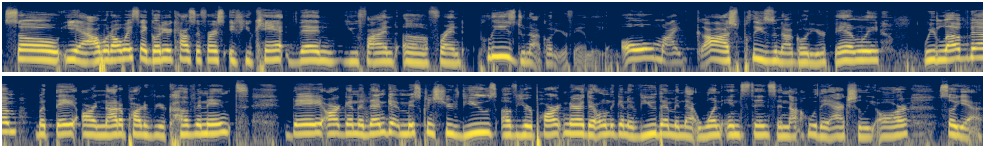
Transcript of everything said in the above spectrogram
So yeah, I would always say go to your counselor first. If you can't, then you find a friend. Please do not go to your family. Oh my gosh, please do not go to your family. We love them, but they are not a part of your covenant. They are going to then get misconstrued views of your partner. They're only going to view them in that one instance and not who they actually are. So yeah,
